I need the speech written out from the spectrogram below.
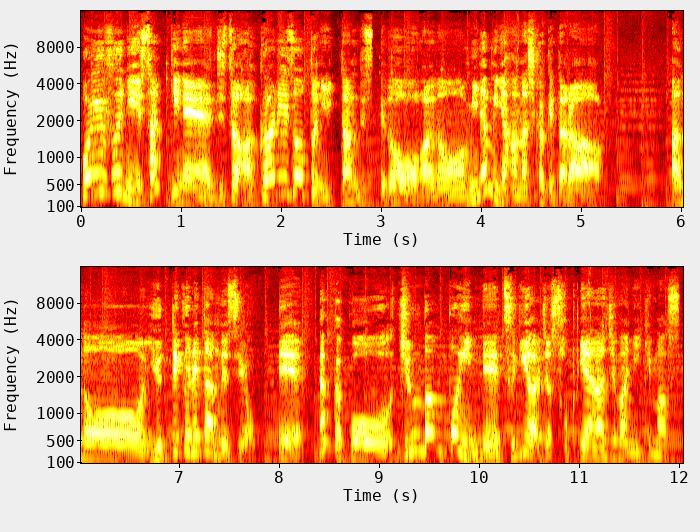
こういう風にさっきね、実はアクアリゾートに行ったんですけど、あの、南に話しかけたら、あのー、言ってくれたんですよ。で、なんかこう、順番っぽいんで、次はじゃあソピアナ島に行きます。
